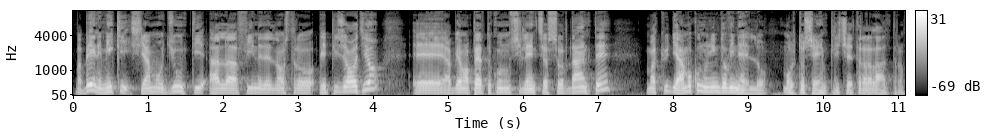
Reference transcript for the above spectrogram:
Va bene, Miki, siamo giunti alla fine del nostro episodio. Eh, abbiamo aperto con un silenzio assordante, ma chiudiamo con un indovinello, molto semplice, tra l'altro.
